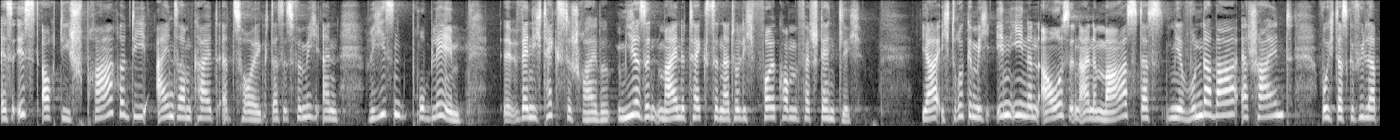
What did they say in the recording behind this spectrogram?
Es ist auch die Sprache, die Einsamkeit erzeugt. Das ist für mich ein Riesenproblem. Äh, wenn ich Texte schreibe, mir sind meine Texte natürlich vollkommen verständlich. Ja, ich drücke mich in ihnen aus in einem Maß, das mir wunderbar erscheint, wo ich das Gefühl habe,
